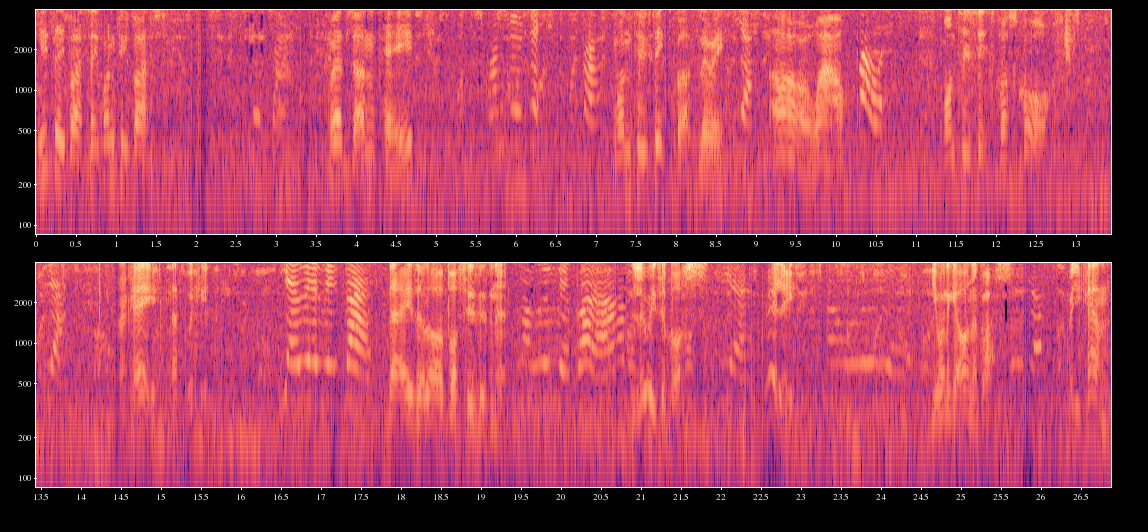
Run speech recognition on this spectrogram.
you say bus. Say one, two, bus. Well done, Paige. One, two, six, bus, Louis. Yes. Oh, wow. Four. One, two, six, bus, four. Yeah. Okay, that's wicked. Yeah, we we bus. That is a lot of buses, isn't it? No, we we bus. Louis a boss. Yeah. Really? You want to get on a bus? yeah. Well, you can.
